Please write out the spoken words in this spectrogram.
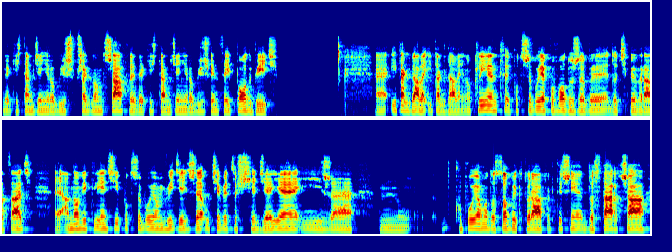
w jakiś tam dzień robisz przegląd szafy, w jakiś tam dzień robisz więcej podbić, e, i tak dalej, i tak dalej. No, klient potrzebuje powodu, żeby do ciebie wracać, a nowi klienci potrzebują widzieć, że u Ciebie coś się dzieje i że mm, kupują od osoby, która faktycznie dostarcza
